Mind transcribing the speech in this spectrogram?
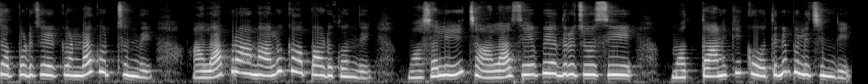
చప్పుడు చేయకుండా కూర్చుంది. అలా ప్రాణాలు కాపాడుకుంది. మొసలి చాలాసేపు ఎదురు చూసి మొత్తానికి కోతిని పిలిచింది.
